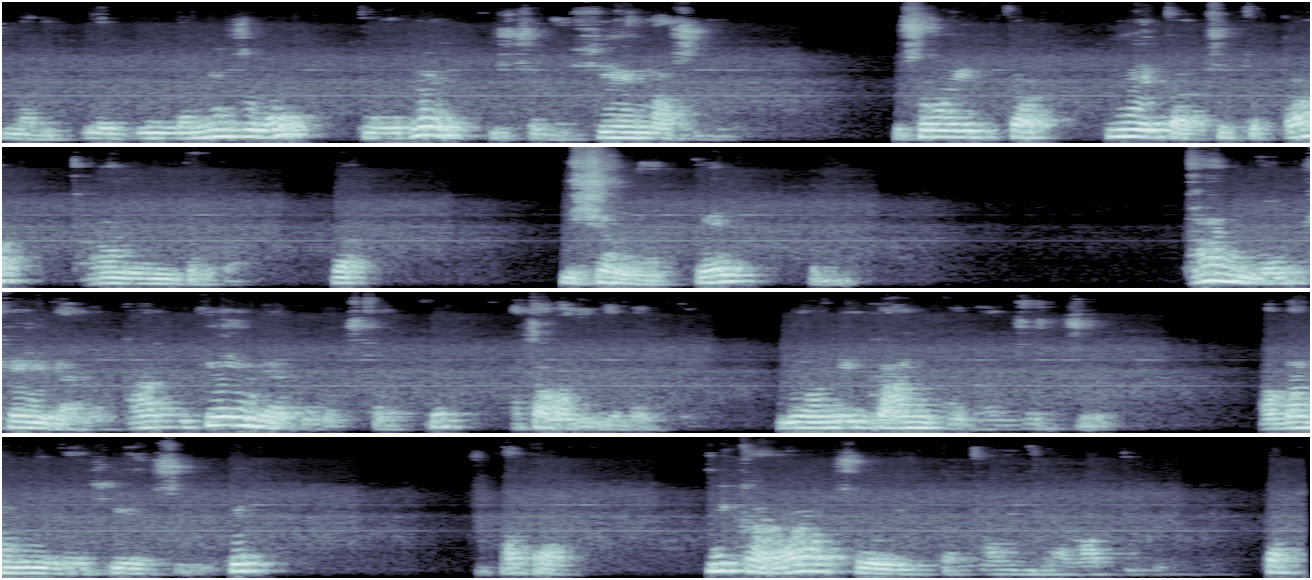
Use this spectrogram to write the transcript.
つまり余分な水も当然一緒に冷えます、ね。そういった冷えた血とか、退院とかが一緒になって、肝の経絡の肝経脈を使って頭に登って、非常に頑固な頭痛、甘みの冷えすぎて、また、胃からそういった肝が上がってくる。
